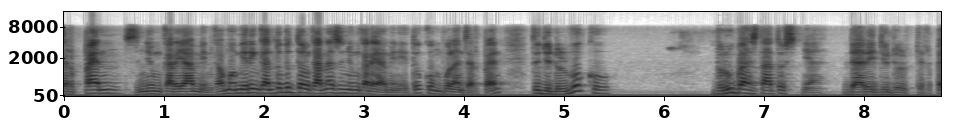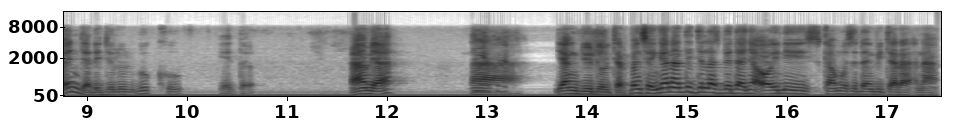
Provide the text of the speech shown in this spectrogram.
cerpen senyum karyamin. Kamu miringkan itu betul karena senyum karyamin itu kumpulan cerpen itu judul buku. Berubah statusnya dari judul cerpen jadi judul buku gitu. Paham ya? Nah, Iya, Pak. yang judul cerpen sehingga nanti jelas bedanya oh ini kamu sedang bicara. Nah,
